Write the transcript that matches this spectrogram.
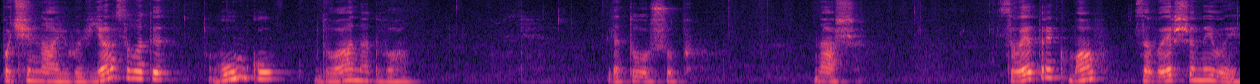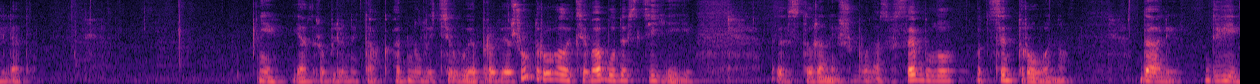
починаю вив'язувати гумку 2 на 2. Для того, щоб наш светрик мав завершений вигляд. Ні, я зроблю не так. Одну лицеву я пров'яжу, друга лицева буде з цієї е, сторони, щоб у нас все було отцентровано. Далі дві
